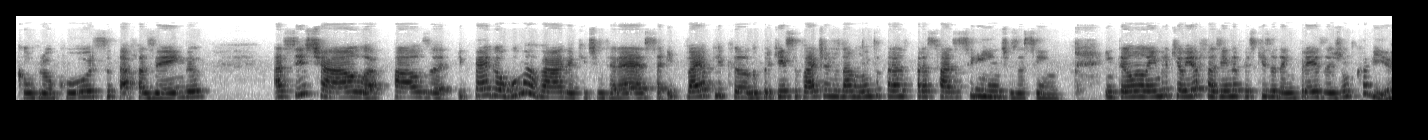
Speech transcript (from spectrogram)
comprou o curso, está fazendo, assiste a aula, pausa e pega alguma vaga que te interessa e vai aplicando, porque isso vai te ajudar muito para as fases seguintes, assim. Então, eu lembro que eu ia fazendo a pesquisa da empresa junto com a Bia.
